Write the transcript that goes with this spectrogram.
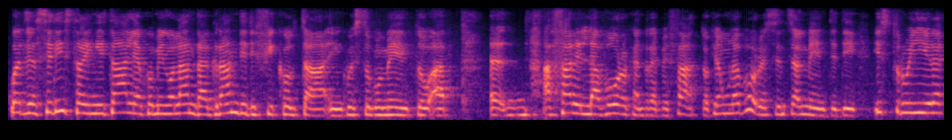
Guardi, la sinistra in Italia come in Olanda ha grandi difficoltà in questo momento a, eh, a fare il lavoro che andrebbe fatto, che è un lavoro essenzialmente di istruire,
